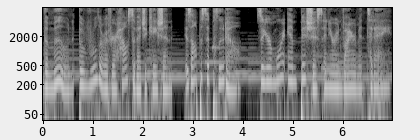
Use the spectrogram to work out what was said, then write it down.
The moon, the ruler of your house of education, is opposite Pluto, so you're more ambitious in your environment today.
